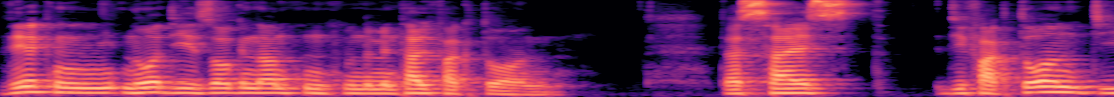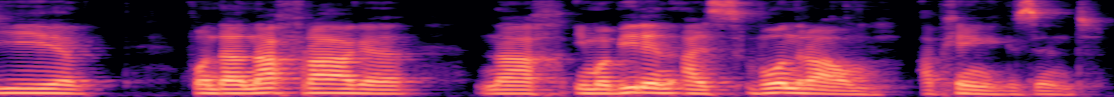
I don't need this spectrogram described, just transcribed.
wirken nur die sogenannten Fundamentalfaktoren. Das heißt, die Faktoren, die von der Nachfrage nach Immobilien als Wohnraum abhängig sind.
